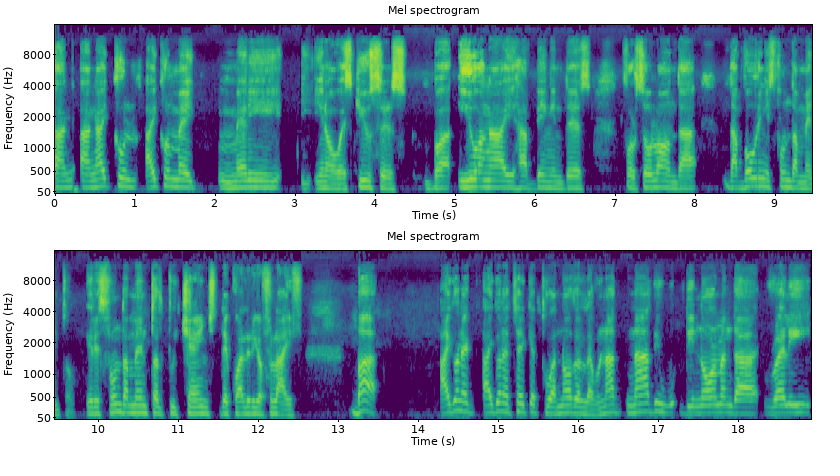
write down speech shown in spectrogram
and, and I could I could make many you know excuses, but you and I have been in this for so long that that voting is fundamental. It is fundamental to change the quality of life. But I'm gonna I'm gonna take it to another level. Not not the the Norman that really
